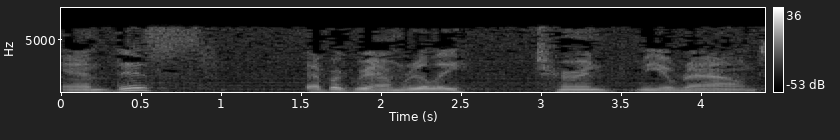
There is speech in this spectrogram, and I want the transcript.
And this epigram really turned me around,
